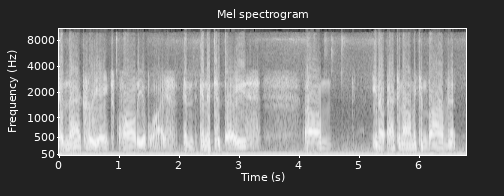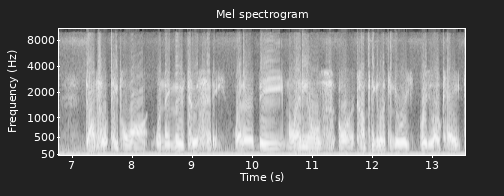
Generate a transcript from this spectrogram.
And that creates quality of life. And, and in today's, um, you know, economic environment, that's what people want when they move to a city, whether it be millennials or a company looking to re relocate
